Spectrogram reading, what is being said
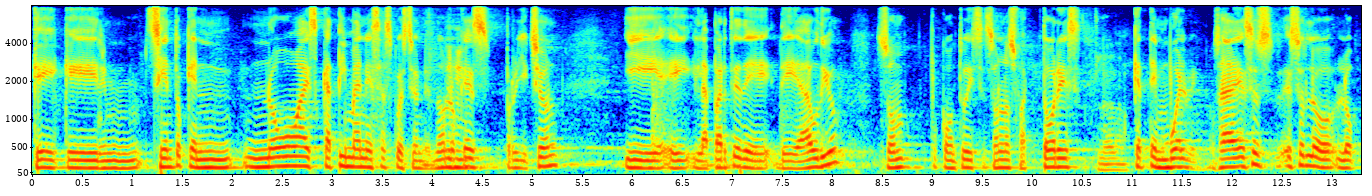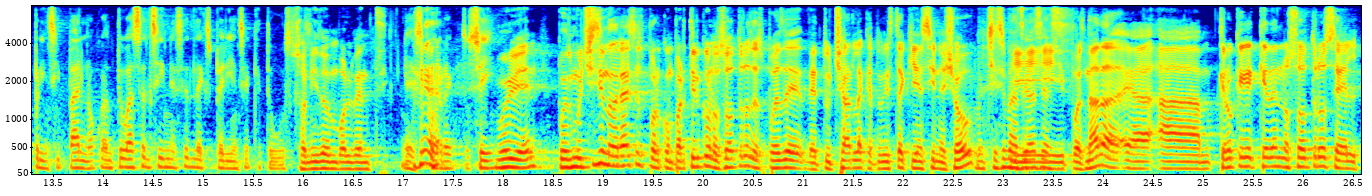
que, que, mm, siento que no escatima en esas cuestiones, ¿no? Lo que es proyección y, y la parte de, de audio son, como tú dices, son los factores Claro. que te envuelven. O sea, eso es, eso es lo, lo principal, ¿no? Cuando tú vas al cine, esa es la experiencia que tú buscas. Sonido envolvente. Es correcto, sí. Muy bien. Pues muchísimas gracias por compartir con nosotros después de, de tu charla que tuviste aquí en Cine Show. Muchísimas y, gracias. Y pues nada, eh, creo que queda en nosotros el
